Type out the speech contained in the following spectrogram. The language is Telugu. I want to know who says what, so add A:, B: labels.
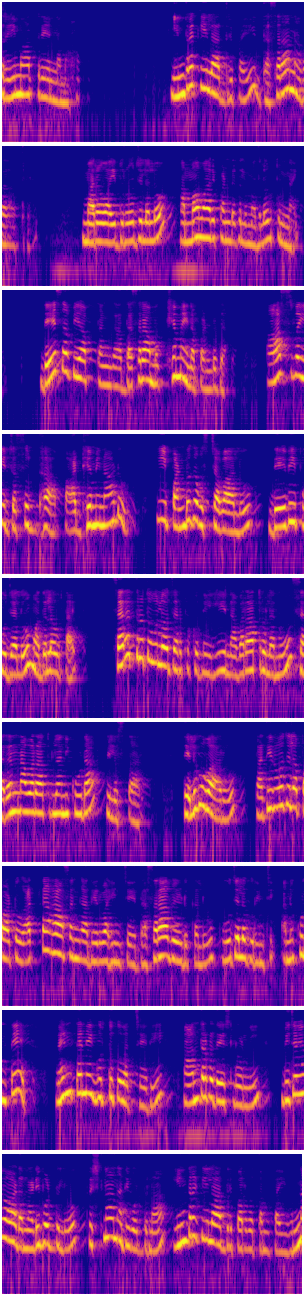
A: శ్రీమాత్రే నమ. ఇంద్రకీలాద్రిపై దసరా నవరాత్రులు. మరో ఐదు రోజులలో అమ్మవారి పండుగలు మొదలవుతున్నాయి. దేశవ్యాప్తంగా దసరా ముఖ్యమైన పండుగ. ఆశ్వయుజ శుద్ధ పాఠ్యమి నాడు ఈ పండుగ ఉత్సవాలు దేవీ పూజలు మొదలవుతాయి. శరదృతువులో జరుపుకునే ఈ నవరాత్రులను శరన్నవరాత్రులని కూడా పిలుస్తారు. తెలుగువారు పది రోజుల పాటు అట్టహాసంగా నిర్వహించే దసరా వేడుకలు పూజల గురించి అనుకుంటే వెంటనే గుర్తుకు వచ్చేది ఆంధ్రప్రదేశ్లోని విజయవాడ నడిబొడ్డులో కృష్ణానది ఒడ్డున ఇంద్రకీలాద్రి పర్వతంపై ఉన్న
